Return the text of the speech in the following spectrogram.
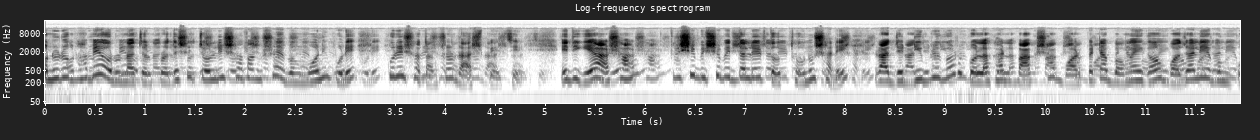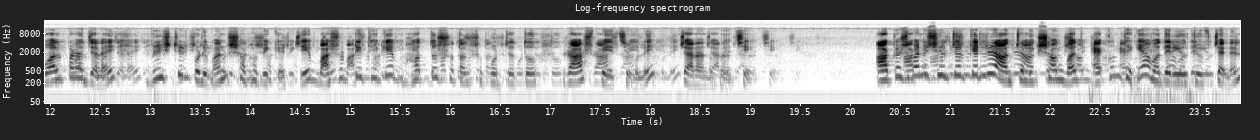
অনুরূপভাবে অরুণাচল প্রদেশে চল্লিশ শতাংশ এবং মণিপুরে কুড়ি শতাংশ হ্রাস পেয়েছে এদিকে আসাম কৃষি বিশ্ববিদ্যালয়ের তথ্য অনুসারে রাজ্যের ডিব্রুগড়, গোলাঘাট, বাক্সা, বরপেটা, বঙ্গাইগাঁও, বজালী এবং গোয়ালপাড়া জেলায় বৃষ্টির পরিমাণ স্বাভাবিকের চেয়ে বাষট্টি থেকে বাহাত্তর শতাংশ পর্যন্ত হ্রাস পেয়েছে বলে জানানো হয়েছে। আকাশবাণী শিলচর কেন্দ্রের আঞ্চলিক সংবাদ এখন থেকে আমাদের ইউটিউব চ্যানেল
